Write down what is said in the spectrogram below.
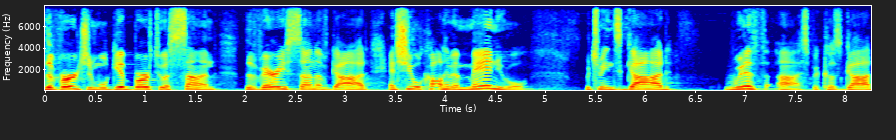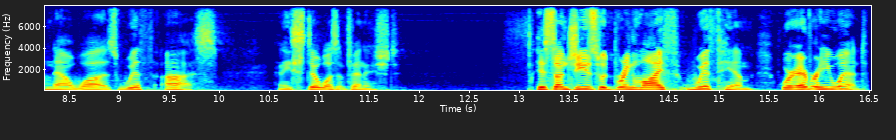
the virgin, will give birth to a son, the very Son of God, and she will call him Emmanuel, which means God with us, because God now was with us, and he still wasn't finished. His son Jesus would bring life with him wherever he went.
